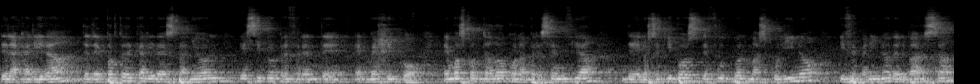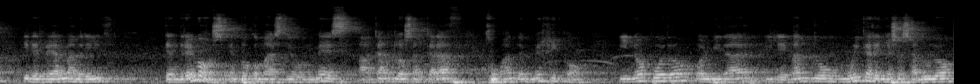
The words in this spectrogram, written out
de la calidad, del deporte de calidad español es siempre un referente en México. Hemos contado con la presencia de los equipos de fútbol masculino y femenino del Barça y del Real Madrid. Tendremos en poco más de un mes a Carlos Alcaraz jugando en México y no puedo olvidar y le mando un muy cariñoso saludo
